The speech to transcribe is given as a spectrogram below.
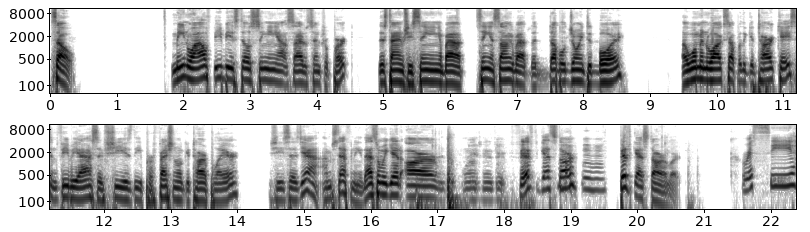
So meanwhile, Phoebe is still singing outside of Central Perk. This time she's singing about singing a song about the double jointed boy. A woman walks up with a guitar case and Phoebe asks if she is the professional guitar player. She says, Yeah, I'm Stephanie. That's when we get our one, two, three, fifth guest star? Mm-hmm. Fifth guest star alert. Chrissie. I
